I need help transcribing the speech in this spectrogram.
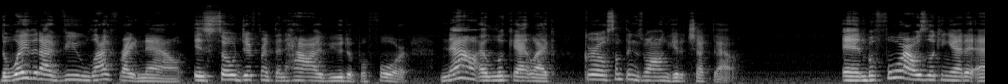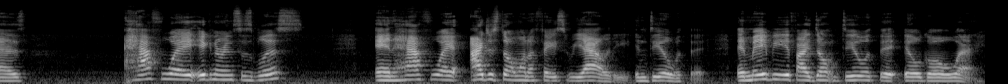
The way that I view life right now is so different than how I viewed it before. Now I look at like, girl, something's wrong, get it checked out. And before I was looking at it as halfway ignorance is bliss and halfway I just don't want to face reality and deal with it. And maybe if I don't deal with it, it'll go away.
